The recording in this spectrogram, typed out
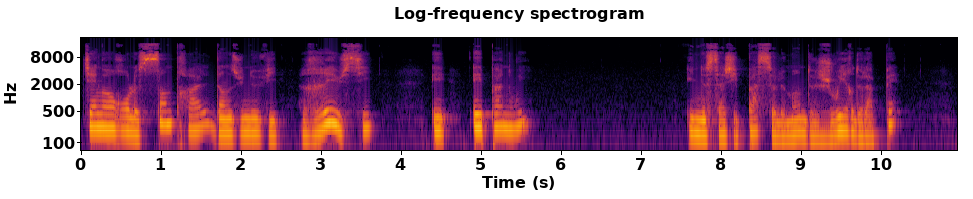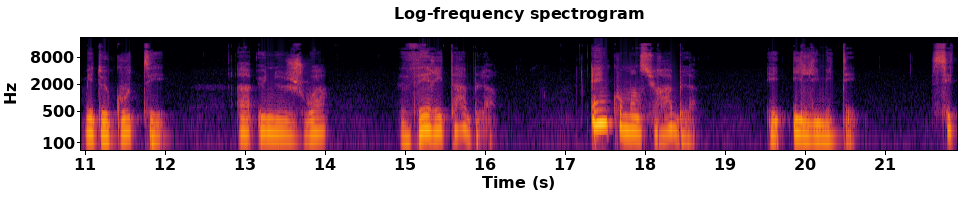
tient un rôle central dans une vie réussie et épanouie. Il ne s'agit pas seulement de jouir de la paix, mais de goûter à une joie véritable, incommensurable et illimitée. C'est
